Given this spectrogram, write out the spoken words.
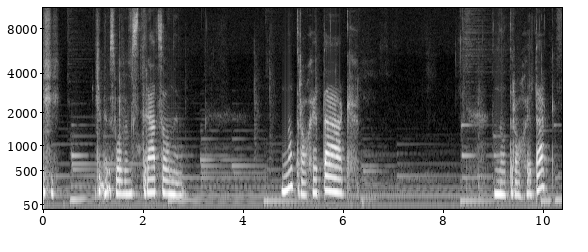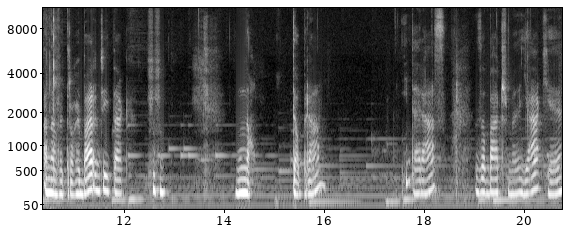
Jednym słowem, straconym. No trochę tak. No trochę tak, a nawet trochę bardziej tak. no, dobra. I teraz zobaczmy, jakie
